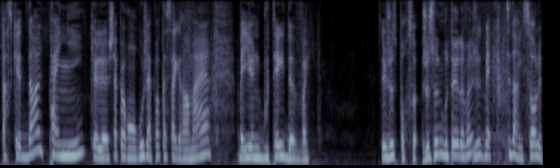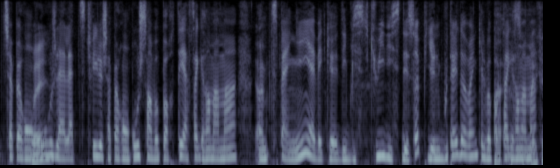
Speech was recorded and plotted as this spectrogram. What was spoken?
parce que dans le panier que le chaperon rouge apporte à sa grand-mère, ben, il y a une bouteille de vin. C'est juste pour ça. Juste une bouteille de vin? Juste, ben, tu sais, dans l'histoire, le petit chaperon Ouais. rouge, la, la petite fille, le chaperon rouge s'en va porter à sa grand-maman un petit panier avec euh, des biscuits, des des ça, puis il y a une bouteille de vin qu'elle va porter à Ah, c'est grand-maman. qu'en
